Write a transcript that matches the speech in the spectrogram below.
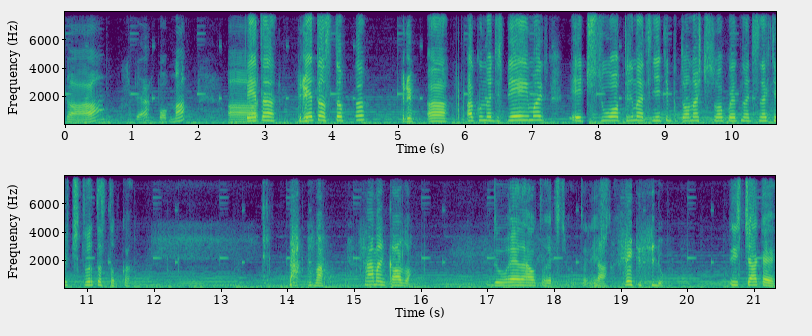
Да. Успях, помна. А, Пета, Три. пета стъпка. Три. А, ако на дисплея има е число 3, натиснете бутона с число, което натиснахте в четвърта стъпка. Да, познах. Саймън каза. Добре, най-отвратителното нещо. Да. Свети синьо. Изчакай.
